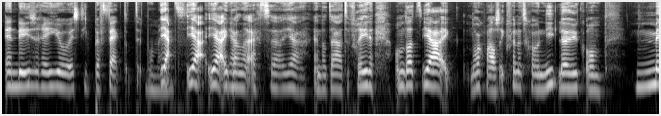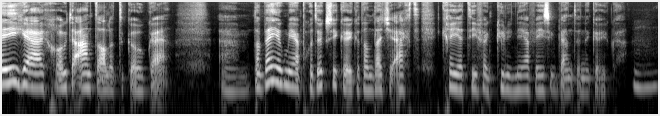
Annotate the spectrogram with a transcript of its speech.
en deze regio is die perfect op dit moment. Ja, ja, ja ik ja. ben er echt uh, ja, inderdaad tevreden. Omdat, ja, ik, nogmaals, ik vind het gewoon niet leuk om mega grote aantallen te koken. Um, dan ben je ook meer productiekeuken dan dat je echt creatief en culinair bezig bent in de keuken. Mm -hmm.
